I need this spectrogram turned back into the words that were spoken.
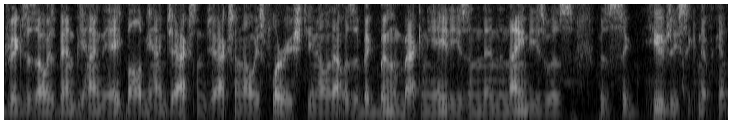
Driggs has always been behind the eight ball, behind Jackson. Jackson always flourished. You know, that was a big boom back in the 80s, and then the 90s was was sig- hugely significant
